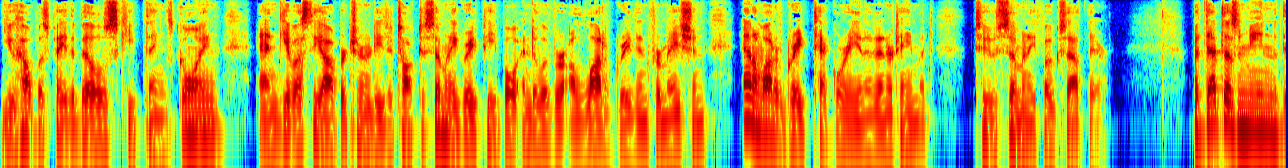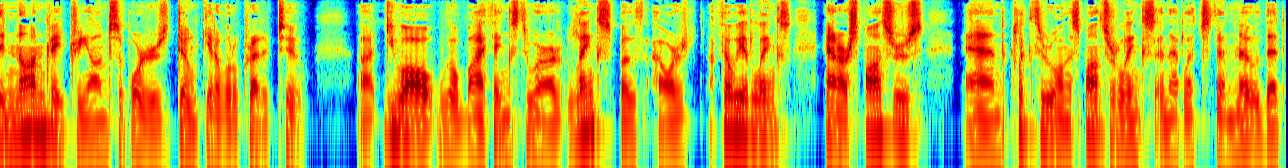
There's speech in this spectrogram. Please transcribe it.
You help us pay the bills, keep things going, and give us the opportunity to talk to so many great people and deliver a lot of great information and a lot of great tech oriented entertainment to so many folks out there. But that doesn't mean that the non Patreon supporters don't get a little credit too. Uh, you all will buy things through our links, both our affiliate links and our sponsors, and click through on the sponsor links, and that lets them know that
